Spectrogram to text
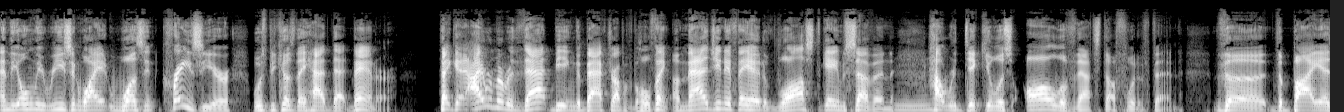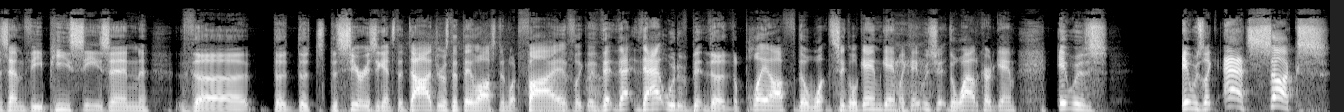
And the only reason why it wasn't crazier was because they had that banner. Like I remember that being the backdrop of the whole thing. Imagine if they had lost game 7 Mm-hmm. how ridiculous all of that stuff would have been. The the Baez MVP season, the the the the series against the Dodgers that they lost in what five? Like that that, that would have been the the playoff, the one single game game. Like it was the wild card game. It was it was like ah, it sucks,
